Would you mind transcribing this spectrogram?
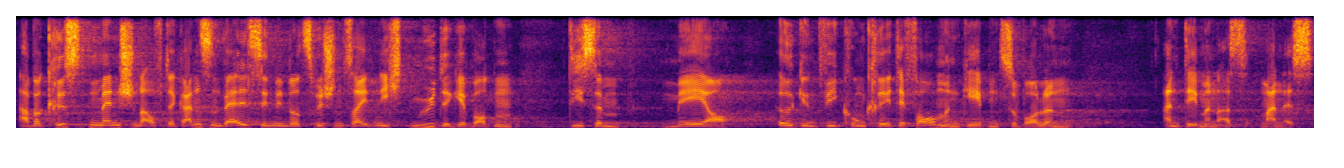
Aber Christenmenschen auf der ganzen Welt sind in der Zwischenzeit nicht müde geworden, diesem Meer irgendwie konkrete Formen geben zu wollen an dem man es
